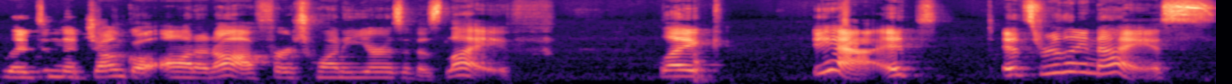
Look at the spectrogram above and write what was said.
lived in the jungle on and off for 20 years of his life. Like, yeah, it's it's really nice.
